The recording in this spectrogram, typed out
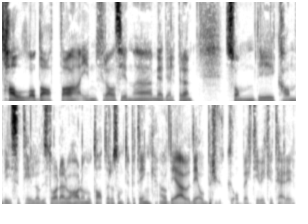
tall og data inn fra sine medhjelpere som de kan vise til, og de står der og har noen notater og sånne type ting. og Det er jo det å bruke objektive kriterier.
